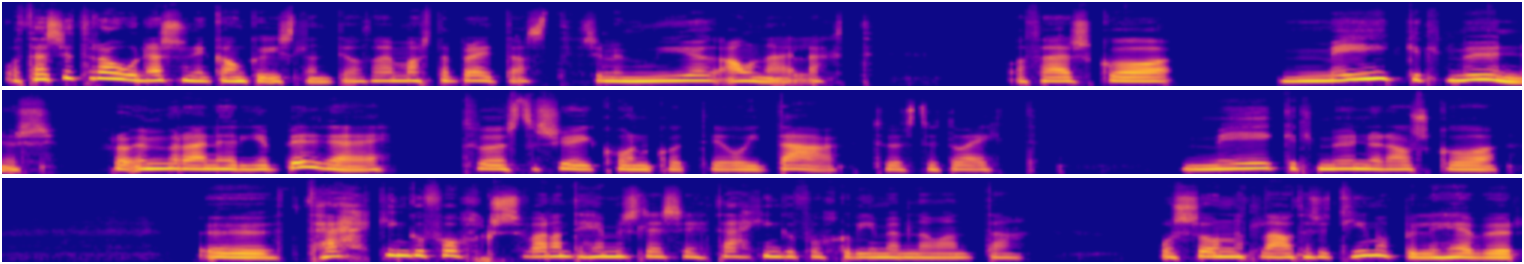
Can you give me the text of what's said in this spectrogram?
Og þessi þróun er svona í gangu í Íslandi og það er margt að breytast sem er mjög ánægilegt. Og það er sko mikill munur frá umræðinu þegar ég byrjaði 2007 í Konukoti og í dag 2021. Mikill munur á sko uh, þekkingu fólks varandi heimilsleysi, þekkingu fólk og výmefnavanda og svo náttúrulega á þessu tímabili hefur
